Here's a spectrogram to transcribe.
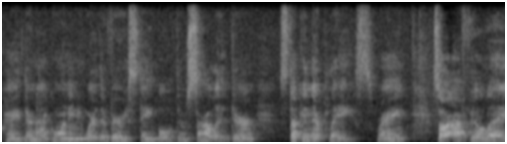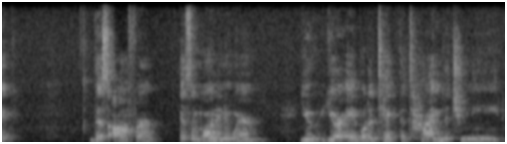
Okay, they're not going anywhere. They're very stable. They're solid. They're stuck in their place, right? So I feel like this offer isn't going anywhere. You, you're able to take the time that you need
